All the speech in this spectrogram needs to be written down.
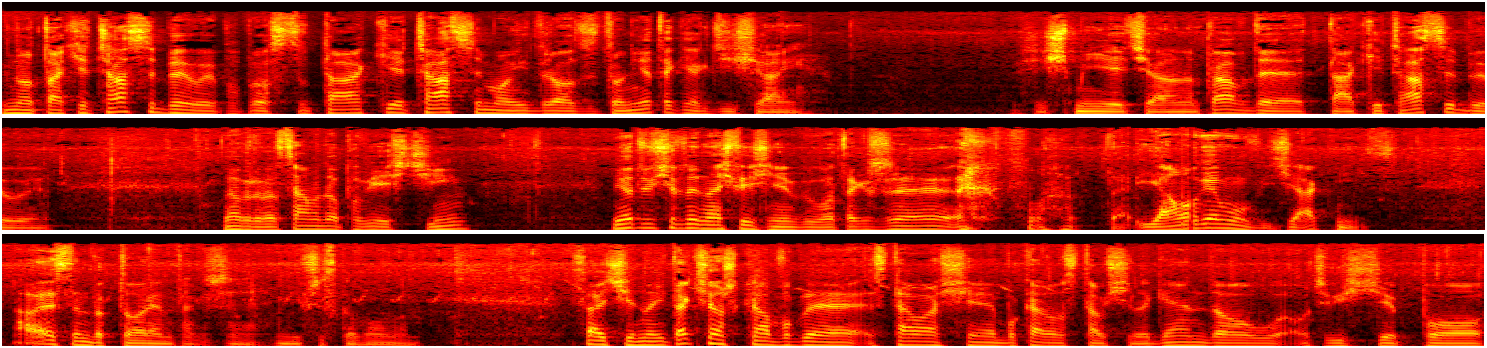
No takie czasy były po prostu, takie czasy moi drodzy, to nie tak jak dzisiaj. Się śmiejecie, ale naprawdę takie czasy były. Dobra, wracamy do opowieści. I oczywiście wtedy na świecie nie było, także ja mogę mówić, jak nic. Ale jestem doktorem, także mi wszystko wolno. Słuchajcie, no i ta książka w ogóle stała się, bo Karol stał się legendą. Oczywiście po,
